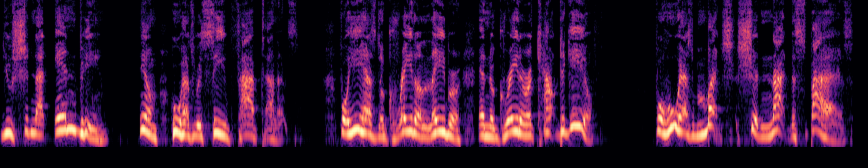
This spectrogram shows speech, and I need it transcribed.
you should not envy him who has received five talents, for he has the greater labor and the greater account to give. For who has much should not despise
